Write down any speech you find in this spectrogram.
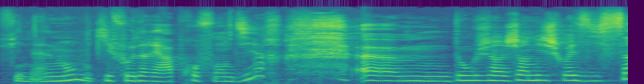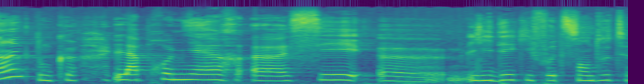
finalement, mais qu'il faudrait approfondir. Euh, donc j'en ai choisi cinq. Donc la première, c'est l'idée qu'il faut sans doute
